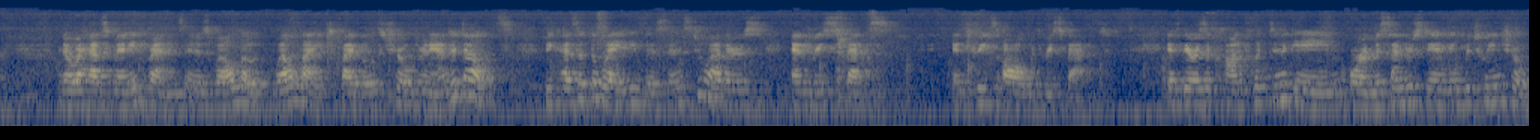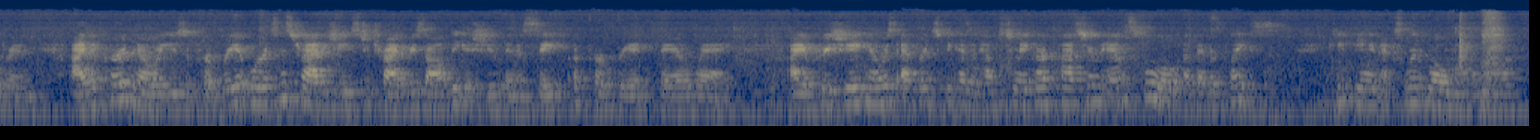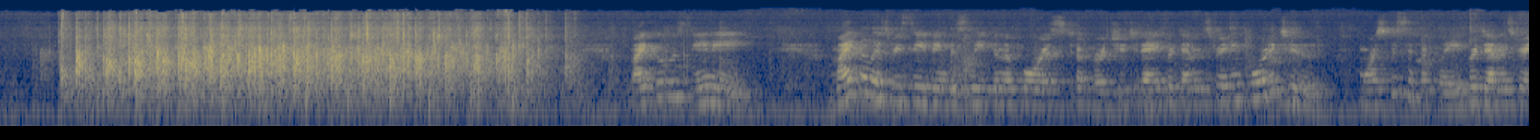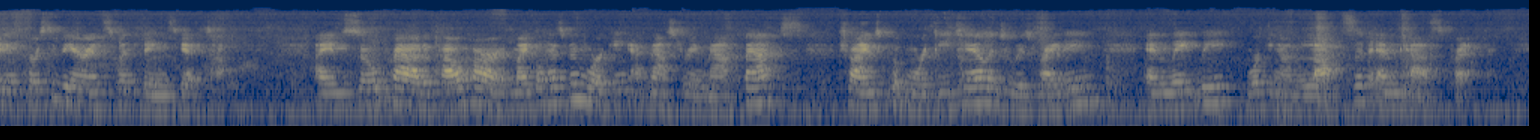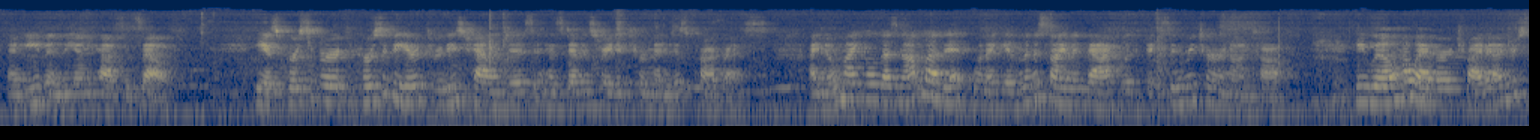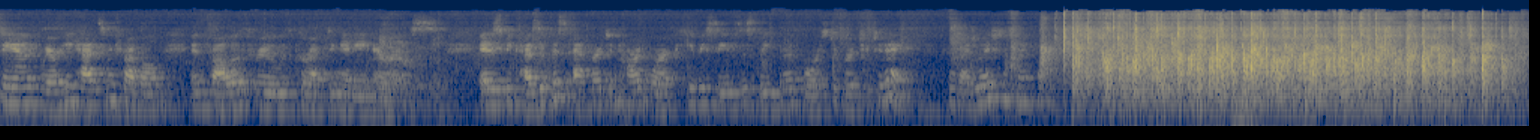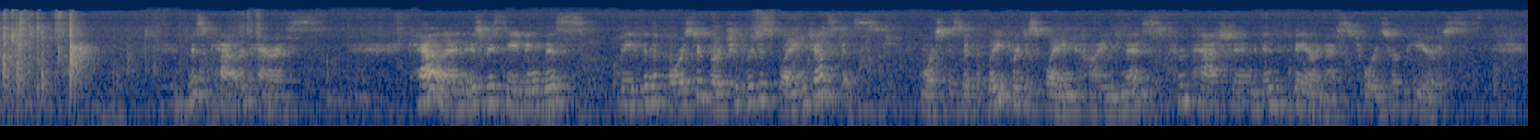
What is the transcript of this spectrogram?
Noah has many friends and is well, well liked by both children and adults because of the way he listens to others and respects and treats all with respect. If there is a conflict in a game or a misunderstanding between children, I have heard Noah use appropriate words and strategies to try to resolve the issue in a safe, appropriate, fair way. I appreciate Noah's efforts because it helps to make our classroom and school a better place. Keep being an excellent role model, Noah. Michael Michael is receiving the sleep in the Forest of Virtue today for demonstrating fortitude, more specifically for demonstrating perseverance when things get tough. I am so proud of how hard Michael has been working at mastering math facts, trying to put more detail into his writing, and lately working on lots of MCAS prep, and even the MCAS itself. He has persevered, through these challenges and has demonstrated tremendous progress. I know Michael does not love it when I give him an assignment back with fix and return on top. He will, however, try to understand where he had some trouble and follow through with correcting any errors. It is because of this effort and hard work he receives this leaf in the Forest of Virtue today. Congratulations, Michael. Miss Callan Harris. Callan is receiving this leaf in the Forest of Virtue for displaying justice. More specifically, for displaying kindness, compassion, and fairness towards her peers.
